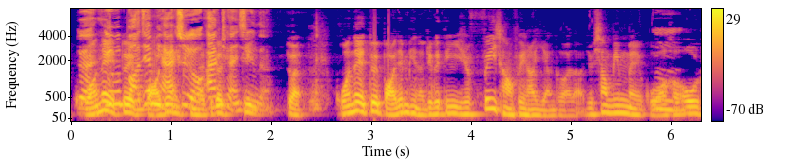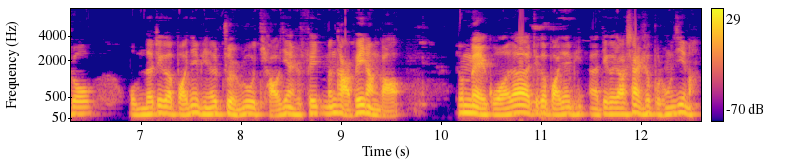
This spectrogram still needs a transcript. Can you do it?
国内对保健品还是有安全性的对，国内对保健品的这个定义是非常非常严格的，就相比美国和嗯欧洲，我们的这个保健品的准入条件是非门槛非常高。就美国的这个保健品，呃，这个叫膳食补充剂嘛，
